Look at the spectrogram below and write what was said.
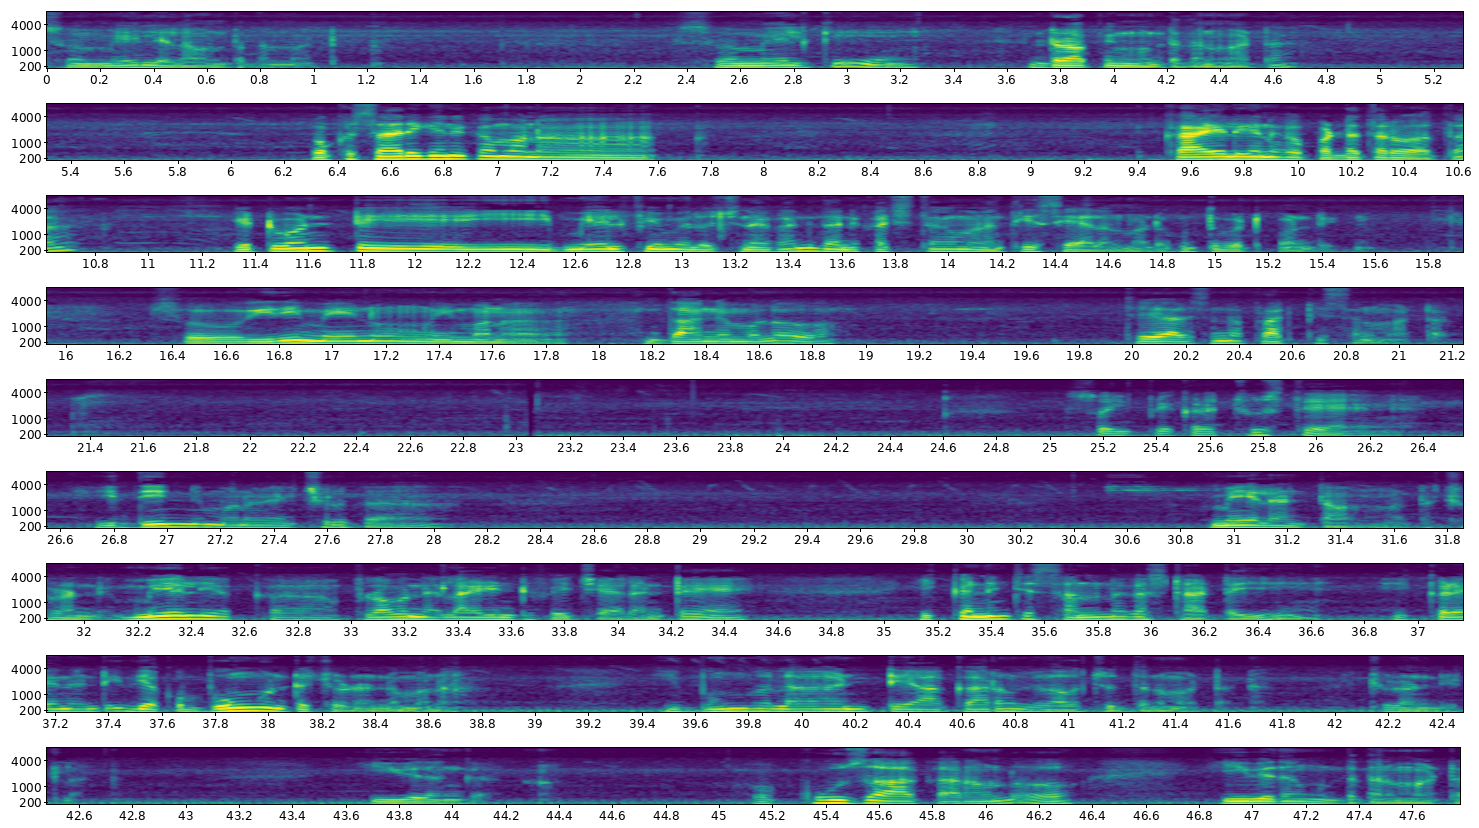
సో మేల్ ఇలా ఉంటుందన్నమాట. సో మేల్కి డ్రాపింగ్ ఉంటుందన్నమాట. ఒకసారి కనుక మన కాయలు కనుక పడ్డ తర్వాత ఎటువంటి ఈ మేల్ ఫీమేల్ వచ్చినా కానీ దాన్ని ఖచ్చితంగా మనం తీసేయాలన్నమాట గుర్తుపెట్టుకోండి. సో ఇది మెయిన్ ఈ మన ధాన్యంలో చేయాల్సిన ప్రాక్టీస్ అనమాట సో ఇప్పుడు ఇక్కడ చూస్తే దీన్ని మనం యాక్చువల్గా మేల్ అంటాం అనమాట చూడండి మేల్ యొక్క ఫ్లవర్ని ఎలా ఐడెంటిఫై చేయాలంటే ఇక్కడ నుంచి సన్నగా స్టార్ట్ అయ్యి ఇక్కడ ఏంటంటే ఇది ఒక బొంగు ఉంటుంది చూడండి మన. ఈ బొంగు లాంటి ఆకారం ఇలా వచ్చుద్ది అనమాట చూడండి ఇట్లా. ఈ విధంగా ఒక కూజ ఆకారంలో ఈ విధంగా ఉంటుంది అనమాట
